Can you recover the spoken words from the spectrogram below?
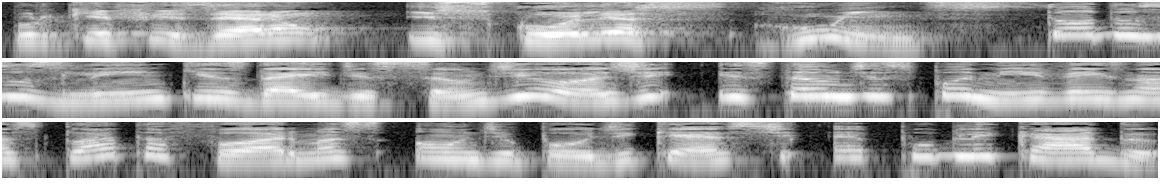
porque fizeram escolhas ruins. Todos os links da edição de hoje estão disponíveis nas plataformas onde o podcast é publicado.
